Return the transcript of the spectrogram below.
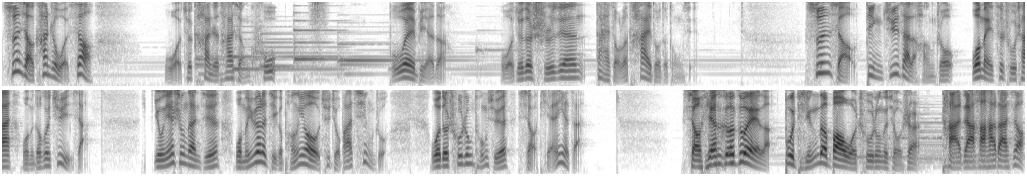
孙晓看着我笑，我却看着他想哭。不为别的，我觉得时间带走了太多的东西。孙晓定居在了杭州，我每次出差，我们都会聚一下。有年圣诞节，我们约了几个朋友去酒吧庆祝。我的初中同学小田也在。小田喝醉了，不停的报我初中的糗事儿，大家哈哈大笑。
